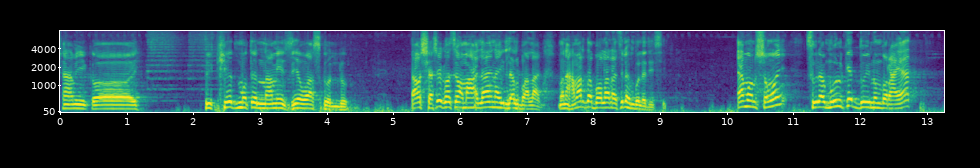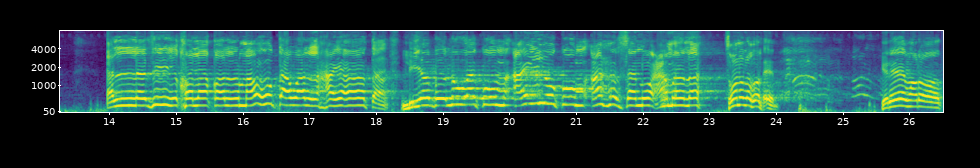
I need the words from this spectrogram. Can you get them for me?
স্বামী কয়, তুই খেদমতের নামে যে ওয়াজ করলু, তাও শেষে কাছে অমা আলাইনা ইল্লাল বালাক। মানে আমার যা বলার আছিল আমি বলে দিছি। এমন সময় সুরা মুলকের দুই নম্বর আয়াত الذي خلق الموت والحياة ليبلوكم أيكم أحسن عملا সোমানুল্লাহ বলেন রে মরদ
